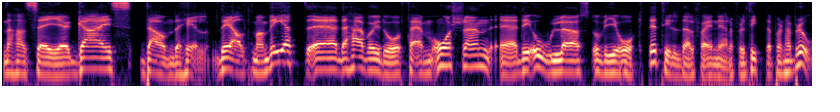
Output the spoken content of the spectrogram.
när han säger guys down the hill. Det är allt man vet. Eh, Det här var ju då fem år sedan. Eh, Det är olöst och vi åkte till Delphi Indiana för att titta på den här bron.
